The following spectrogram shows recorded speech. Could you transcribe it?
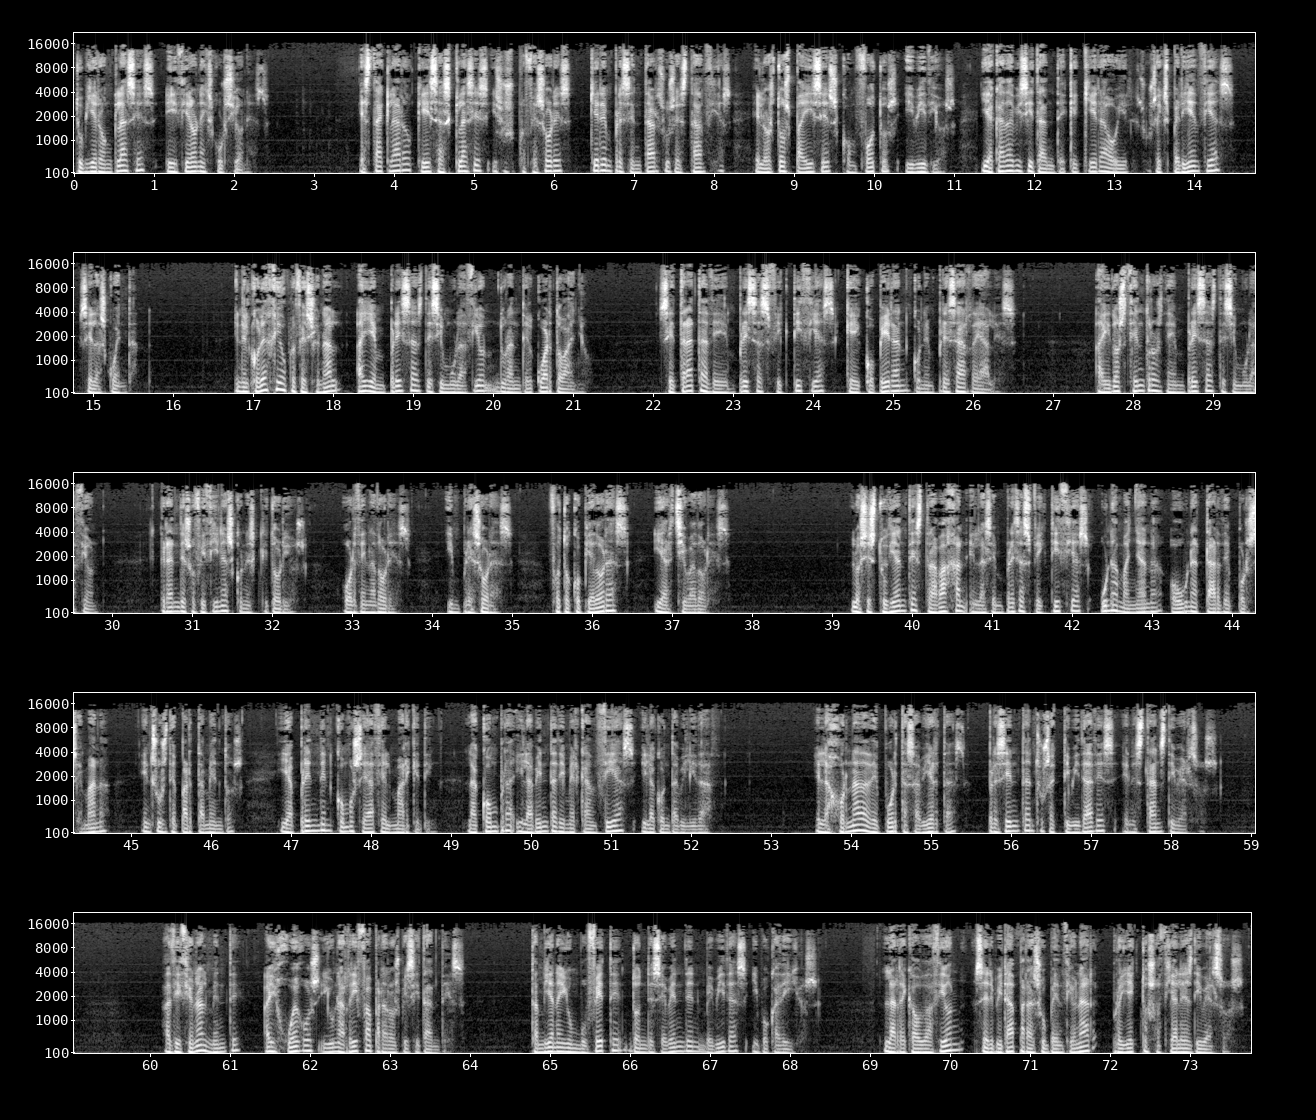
tuvieron clases e hicieron excursiones. Está claro que esas clases y sus profesores quieren presentar sus estancias en los dos países con fotos y vídeos, y a cada visitante que quiera oír sus experiencias se las cuentan. En el colegio profesional hay empresas de simulación durante el cuarto año. Se trata de empresas ficticias que cooperan con empresas reales. Hay dos centros de empresas de simulación, grandes oficinas con escritorios, ordenadores, impresoras, fotocopiadoras y archivadores. Los estudiantes trabajan en las empresas ficticias una mañana o una tarde por semana en sus departamentos y aprenden cómo se hace el marketing, la compra y la venta de mercancías y la contabilidad. En la jornada de puertas abiertas presentan sus actividades en stands diversos. Adicionalmente, hay juegos y una rifa para los visitantes. También hay un bufete donde se venden bebidas y bocadillos. La recaudación servirá para subvencionar proyectos sociales diversos.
